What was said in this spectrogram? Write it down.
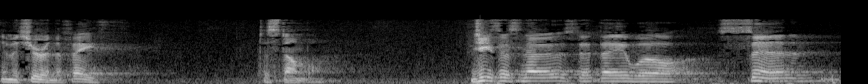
immature in the faith to stumble. Jesus knows that they will sin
